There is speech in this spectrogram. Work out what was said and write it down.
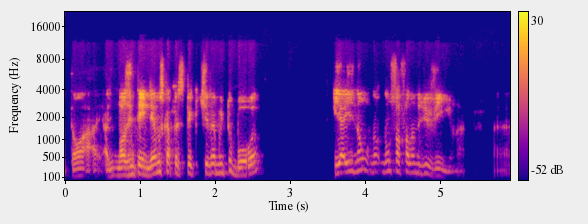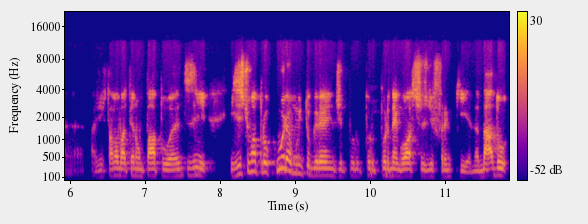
então, a, a, nós entendemos que a perspectiva é muito boa. E aí, não, não, não só falando de vinho, né? É, a gente estava batendo um papo antes e existe uma procura muito grande por, por, por negócios de franquia, né? dado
